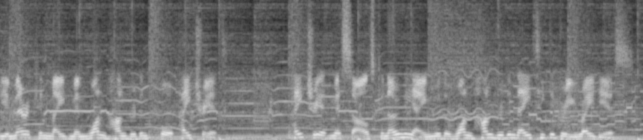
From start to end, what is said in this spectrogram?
the American-made MIM-104 Patriot. Patriot missiles can only aim with a 180-degree radius.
